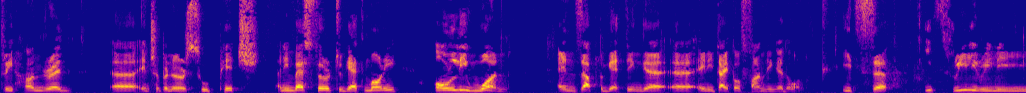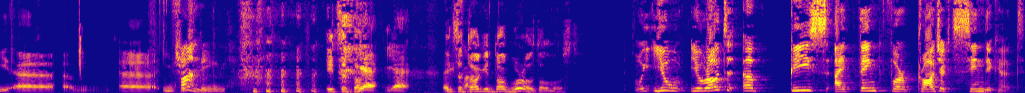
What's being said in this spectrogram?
300 uh, entrepreneurs who pitch, an investor to get money, only one ends up getting uh, uh, any type of funding at all. It's uh, it's really really uh, um, uh, interesting. it's a dog, yeah yeah. It's fun. a dog in dog world almost. You you wrote a piece, I think, for Project Syndicate.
